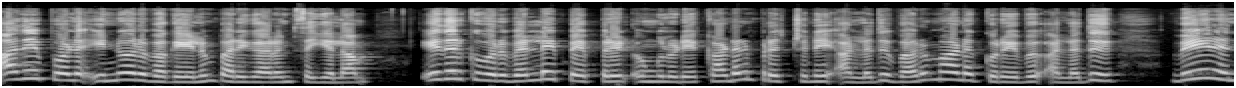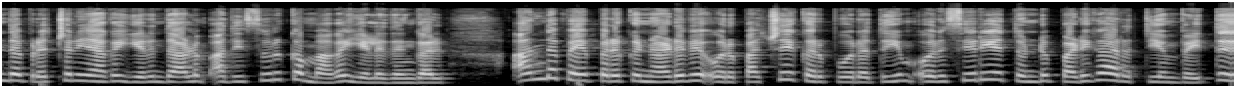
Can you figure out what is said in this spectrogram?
அதே போல இன்னொரு வகையிலும் பரிகாரம் செய்யலாம். இதற்கு ஒரு வெள்ளை பேப்பரில் உங்களுடைய கடன் பிரச்சனை அல்லது வருமான குறைவு அல்லது வேறு எந்த பிரச்சனையாக இருந்தாலும் அதை சுருக்கமாக எழுதுங்கள். அந்த பேப்பருக்கு நடுவே ஒரு பச்சை கற்பூரத்தையும் ஒரு சிறிய துண்டு படிகாரத்தையும் வைத்து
